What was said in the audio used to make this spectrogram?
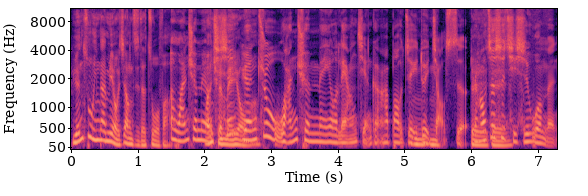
原著应该没有这样子的做法，哦，完全没有，完全没有。原著完全没有梁简跟阿豹这一对角色，嗯嗯、然后这是其实我们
